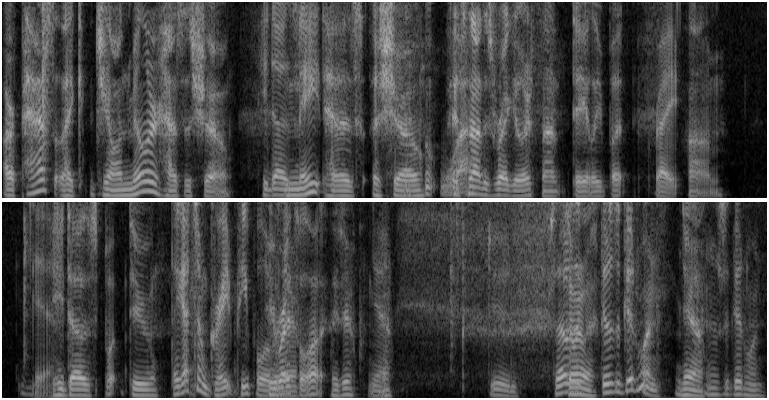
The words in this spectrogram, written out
Our past, like John Miller has a show. he does. Nate has a show. Wow. It's not as regular. It's not daily, but right? um, yeah, he does put, do. they got some great people. He writes there. a lot. They do. Yeah. Dude. So that, So was anyway. a, that was a good one. Yeah. It was a good one.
